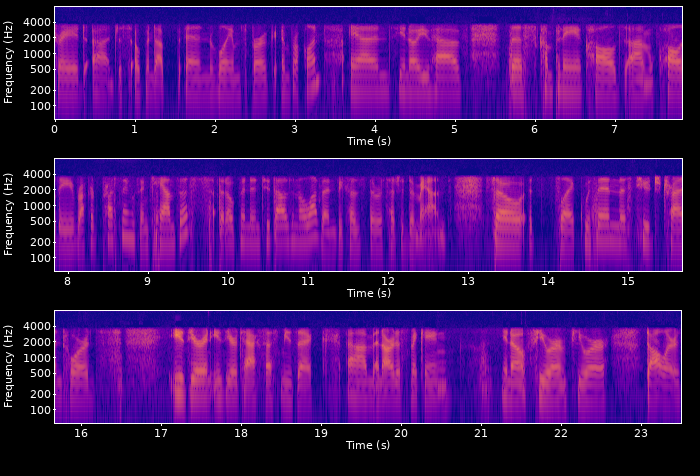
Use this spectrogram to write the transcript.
Trade uh, just opened up in Williamsburg in Brooklyn, and you know you have this company called um, Quality Record Pressings in Kansas that opened in 2011 because there was such a demand. So it's like within this huge trend towards easier and easier to access music um, and artists making you know fewer and fewer dollars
